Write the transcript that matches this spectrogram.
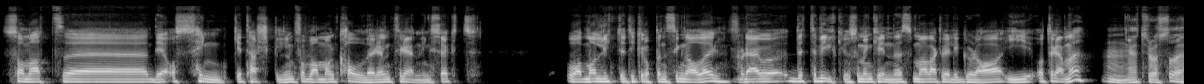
Sånn at eh, det å senke terskelen for hva man kaller en treningsøkt, og at man lytter til kroppens signaler. For det jo, dette virker jo som en kvinne som har vært veldig glad i å trene. Mm, jeg tror også det.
